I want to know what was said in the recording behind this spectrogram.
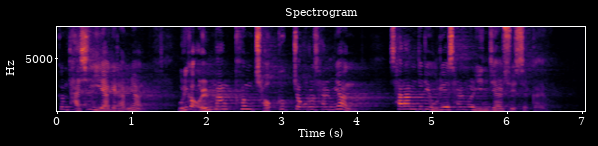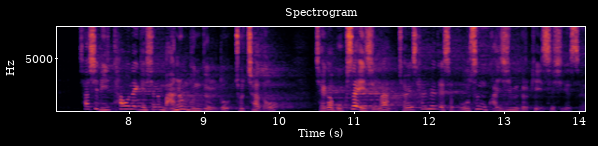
그럼 다시 이야기를 하면 우리가 얼만큼 적극적으로 살면 사람들이 우리의 삶을 인지할 수 있을까요? 사실 이 타운에 계시는 많은 분들도 조차도 제가 목사이지만 저의 삶에 대해서 무슨 관심이 그렇게 있으시겠어요?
